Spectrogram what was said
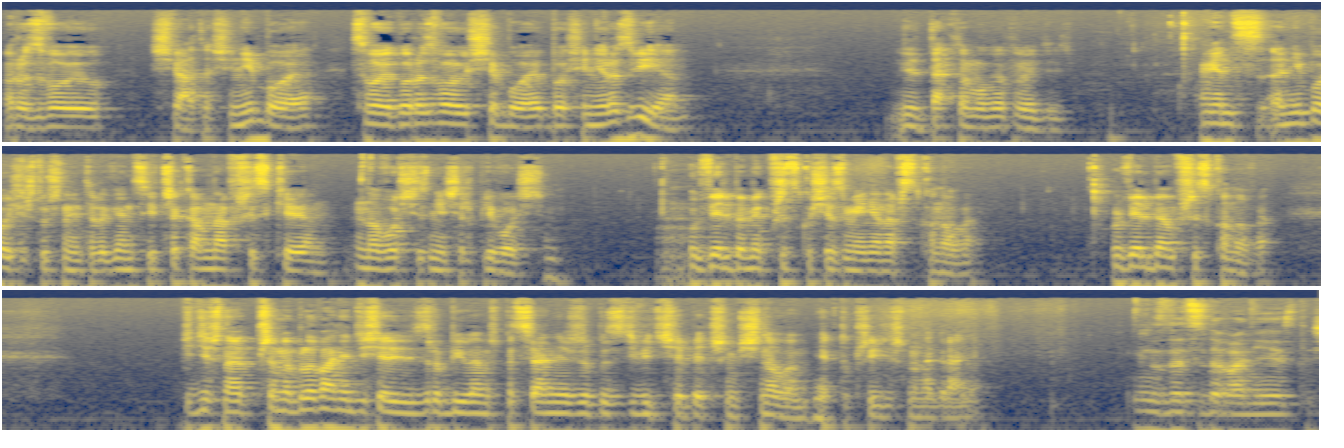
rozwoju świata się nie boję. Swojego rozwoju się boję, bo się nie rozwijam. Tak to mogę powiedzieć. Więc nie boję się sztucznej inteligencji. Czekam na wszystkie nowości z niecierpliwością. Uwielbiam, jak wszystko się zmienia na wszystko nowe. Uwielbiam wszystko nowe. Widzisz, nawet przemeblowanie dzisiaj zrobiłem specjalnie, żeby zdziwić siebie czymś nowym, jak tu przyjdziesz na nagranie. Zdecydowanie jesteś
